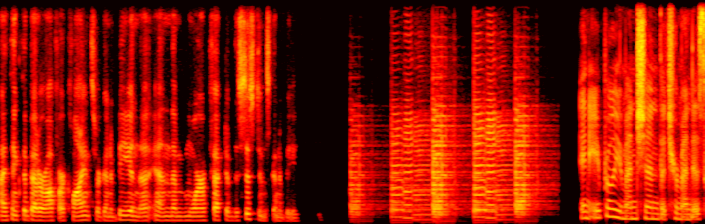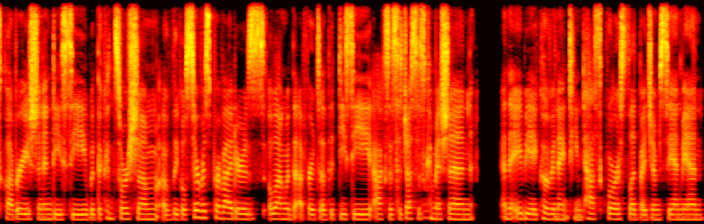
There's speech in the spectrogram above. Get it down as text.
I think the better off our clients are going to be and the and the more effective the system's going to be. In April, you mentioned the tremendous collaboration in DC with the consortium of legal service providers, along with the efforts of the DC Access to Justice Commission and the ABA COVID 19 task force led by Jim Sandman.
